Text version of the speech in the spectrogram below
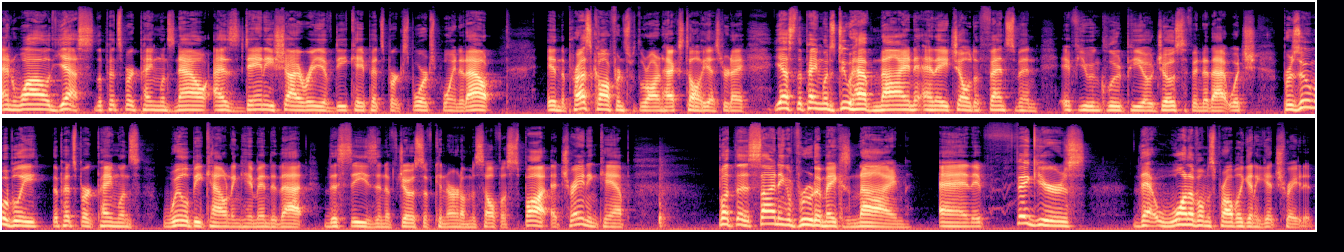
And while, yes, the Pittsburgh Penguins now, as Danny Shirey of DK Pittsburgh Sports pointed out, in the press conference with Ron Hextall yesterday, yes, the Penguins do have nine NHL defensemen if you include P.O. Joseph into that, which presumably the Pittsburgh Penguins will be counting him into that this season if Joseph can earn himself a spot at training camp. But the signing of Rutta makes nine, and it figures that one of them is probably going to get traded.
